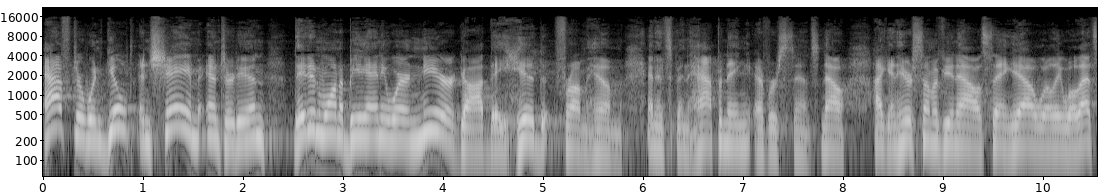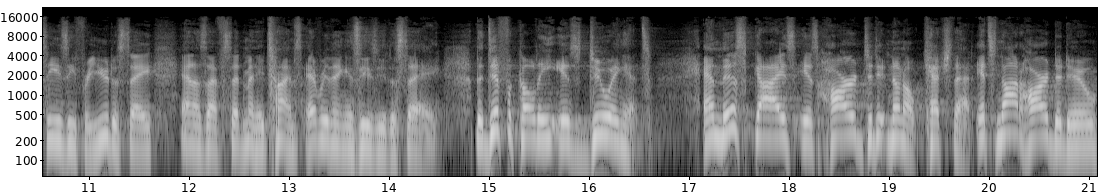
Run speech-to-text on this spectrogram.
after when guilt and shame entered in, they didn't want to be anywhere near God. They hid from Him. And it's been happening ever since. Now, I can hear some of you now saying, Yeah, Willie, well, that's easy for you to say. And as I've said many times, everything is easy to say. The difficulty is doing it. And this, guys, is hard to do. No, no, catch that. It's not hard to do,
